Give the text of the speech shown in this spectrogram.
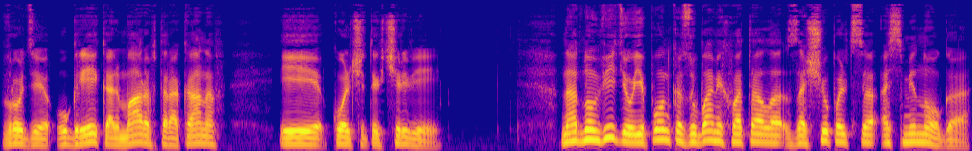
вроде угрей, кальмаров, тараканов и кольчатых червей. На одном видео японка зубами хватала за щупальца осьминога,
